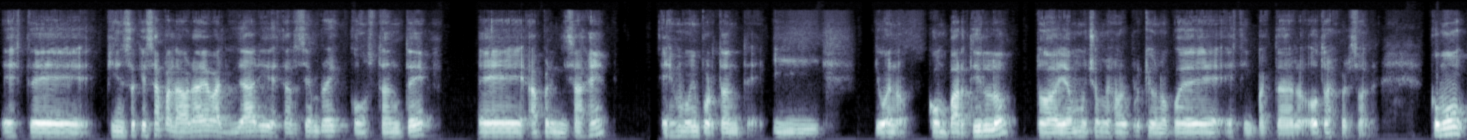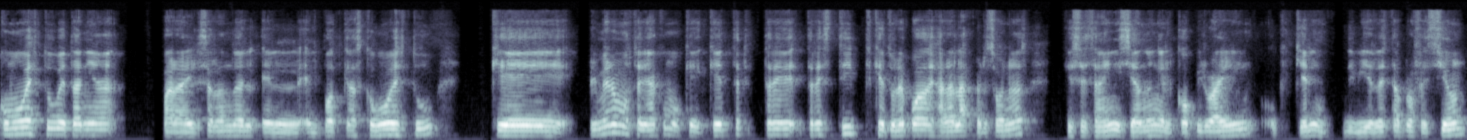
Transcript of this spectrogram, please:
este, pienso que esa palabra de validar y de estar siempre constante eh, aprendizaje es muy importante y, bueno, compartirlo todavía mucho mejor porque uno puede este, impactar otras personas. ¿Cómo, ¿Cómo ves tú, Betania, para ir cerrando el, el, podcast, cómo ves tú que primero me gustaría como que, que tres tips que tú le puedas dejar a las personas que se están iniciando en el copywriting o que quieren vivir de esta profesión,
